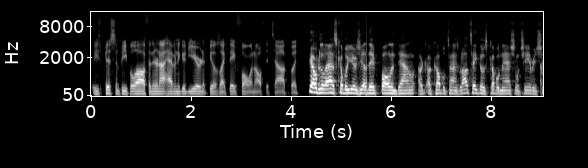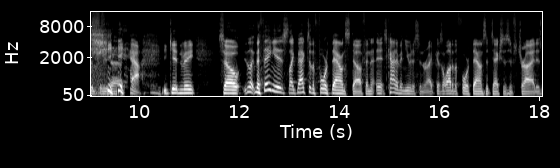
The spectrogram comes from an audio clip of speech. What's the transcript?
he's pissing people off and they're not having a good year and it feels like they've fallen off the top. But yeah, over the last couple years, yeah, they've fallen down a, a, couple times. But I'll take those couple national championships. yeah, you kidding me? So look, the thing is, like back to the fourth down stuff, and it's kind of in unison, right? Because a lot of the fourth downs that Texas has tried is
